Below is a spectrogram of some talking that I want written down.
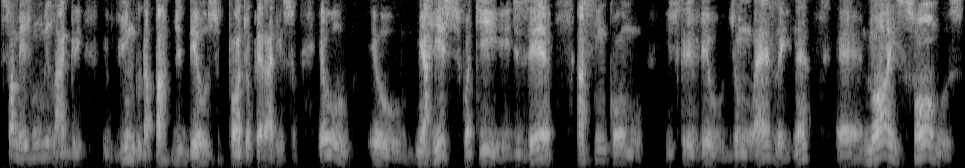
só mesmo um milagre vindo da parte de Deus pode operar isso. Eu, eu me arrisco aqui e dizer, assim como escreveu John Wesley, né? É, nós somos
